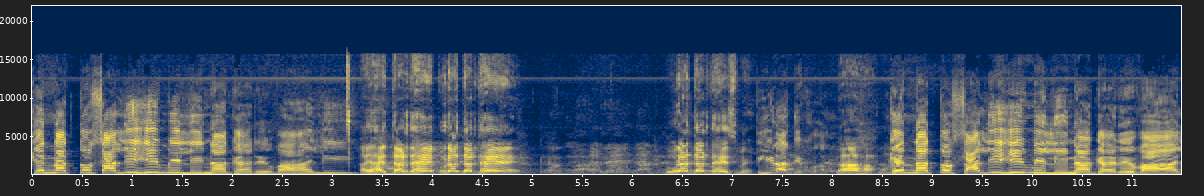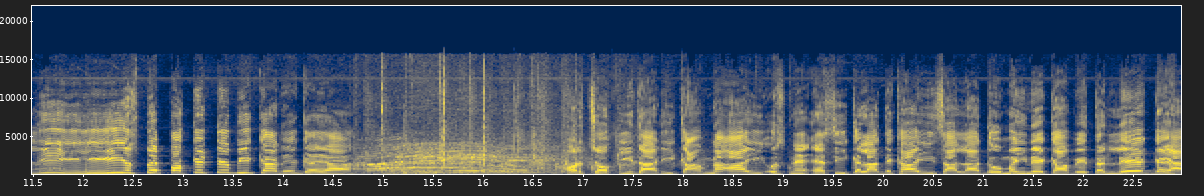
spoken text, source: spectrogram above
कि ना तो साली ही मिली ना घरवाली हाय हाय दर्द है पूरा दर्द है। पूरा दर्द है इसमें। पीड़ा देखो। हाँ हाँ। कि ना तो साली ही मिली ना घर वाली। उस पे पॉकेट भी कर गया। और चौकीदारी काम ना आई उसने ऐसी कला दिखाई साला दो महीने का वेतन ले गया।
